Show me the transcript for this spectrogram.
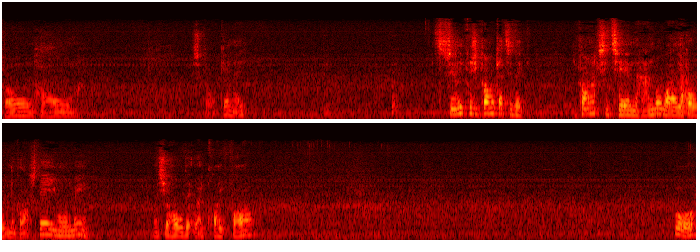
Foam home. Let's go again, eh? It's silly because you can't get to the... You can't actually turn the handle while you're holding the glass there, you know what I mean? Unless you hold it like quite far. Or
